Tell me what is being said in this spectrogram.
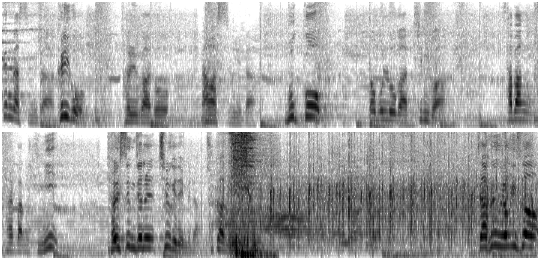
끝났습니다. 그리고 결과도 나왔습니다. 묻고 더블로가 팀과 사방 팔방 팀이 결승전을 치르게 됩니다. 축하합니다. 자 그리고 여기서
